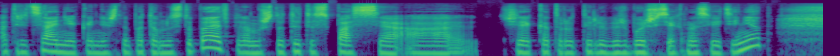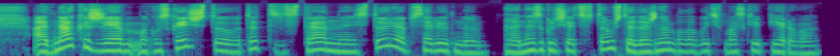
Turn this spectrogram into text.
отрицание, конечно, потом наступает, потому что ты-то спасся, а человек, которого ты любишь больше всех на свете, нет. Однако же я могу сказать, что вот эта странная история абсолютно, она заключается в том, что я должна была быть в Москве первого,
